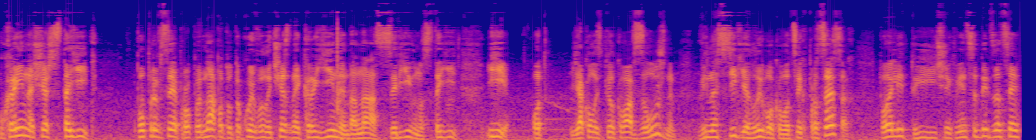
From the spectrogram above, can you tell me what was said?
Україна ще ж стоїть. Попри все, попри нападу такої величезної країни на нас все рівно стоїть. І от я коли спілкувався з залужним, він настільки глибоко в цих процесах політичних, він сидить за це,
